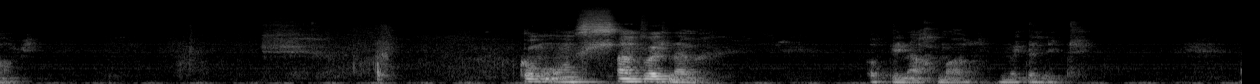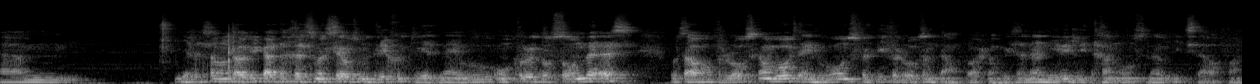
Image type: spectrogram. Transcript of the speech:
Amen. Kom ons antwoord nou op die nagmaal met 'n lied. Ehm um, Julle sal onthou die katekisme sê ons moet drie goed weet, nê, nee, hoe ongroot ons sonde is, ons daarvan verlos kan word en hoe ons vir die verlossing dankbaar kan wees. En in hierdie lied gaan ons nou iets daarvan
